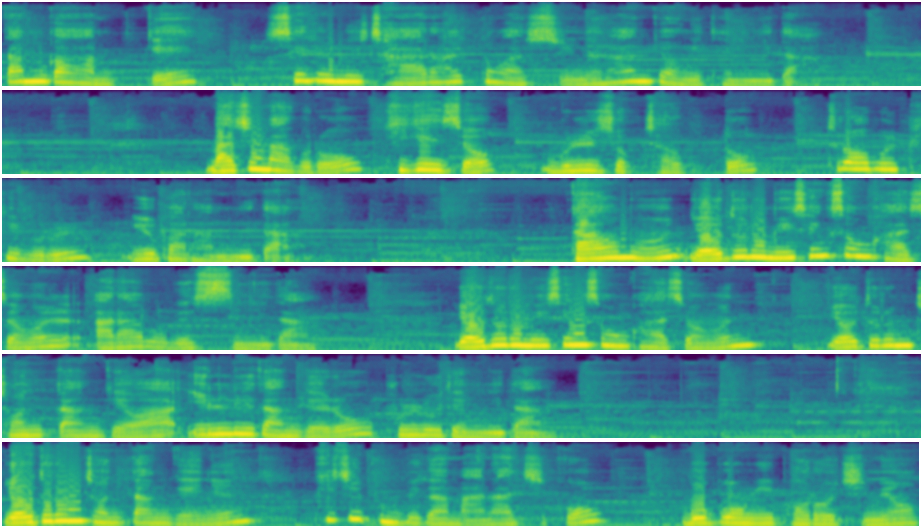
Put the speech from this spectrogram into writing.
땀과 함께 세균이 잘 활동할 수 있는 환경이 됩니다. 마지막으로 기계적, 물리적 자극도 트러블 피부를 유발합니다. 다음은 여드름이 생성 과정을 알아보겠습니다. 여드름이 생성 과정은 여드름 전 단계와 1, 2단계로 분류됩니다. 여드름 전 단계는 피지 분비가 많아지고 모공이 벌어지며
